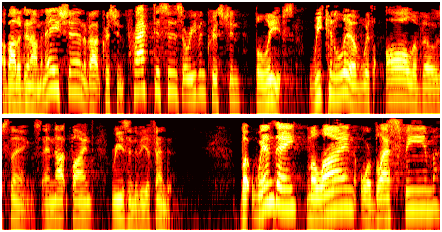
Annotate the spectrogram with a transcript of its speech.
about a denomination, about Christian practices, or even Christian beliefs. We can live with all of those things and not find reason to be offended. But when they malign or blaspheme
